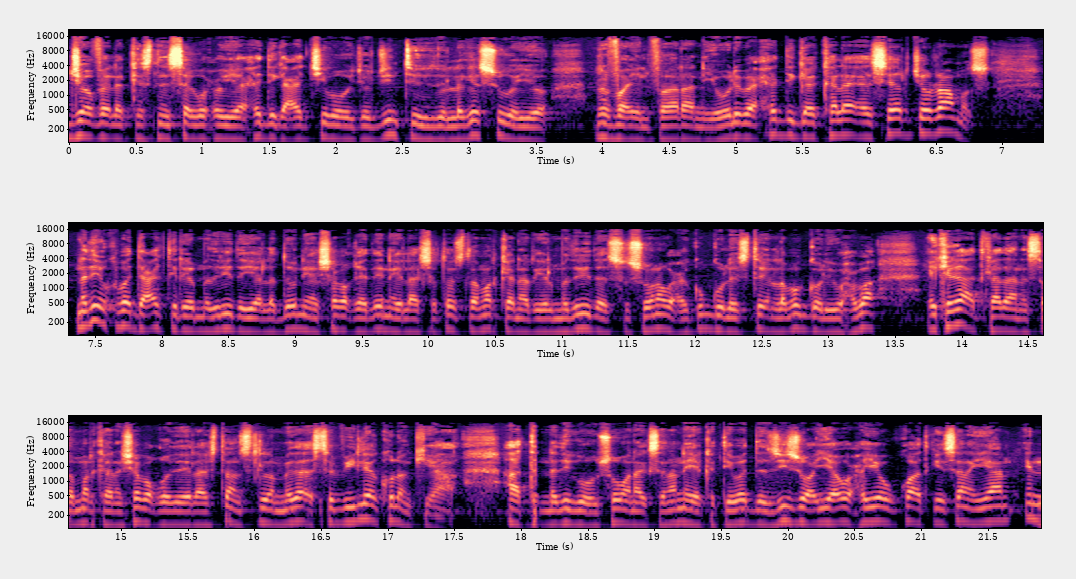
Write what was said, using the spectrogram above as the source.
Jovelakisna isaga wuxuu yahay xidiga cajiiba oo joojinteedu laga sugayo rafael varan iyo weliba xidiga kale ee sergio ramos nadiga kubadda cagta real madrid ayaa la doonayaa shabaqeeda inay ilaashato islamarkaana real madrid sasuna waxay ku guuleystay in laba gool iyo waxba ay kaga adkaadaan islamarkaana shabaqooda ilaashtaan si lamida sevilla kulankii ahaa haatan nadigu uu soo wanaagsananaya katiibada zizo ayaa waxay ku adkeysanayaan in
